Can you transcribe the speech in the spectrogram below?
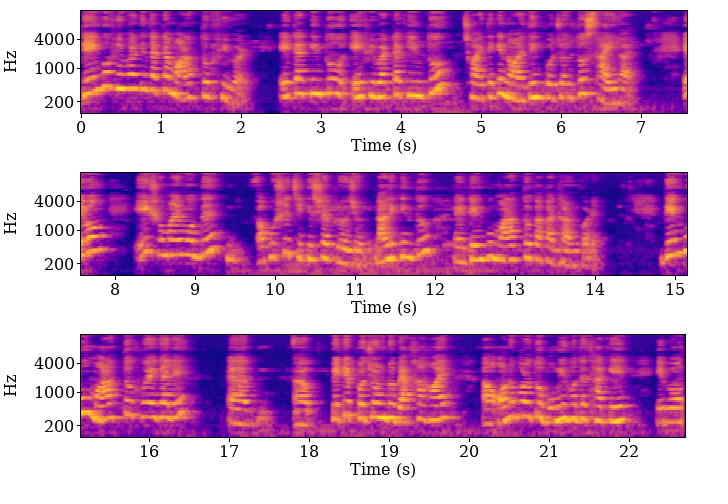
ডেঙ্গু ফিভার কিন্তু একটা মারাত্মক ফিভার এটা কিন্তু, এই ফিভারটা কিন্তু ছয় থেকে নয় দিন পর্যন্ত স্থায়ী হয়। এবং এই সময়ের মধ্যে অবশ্যই চিকিৎসার প্রয়োজন নালে কিন্তু ডেঙ্গু মারাত্মক আকার ধারণ করে। ডেঙ্গু মারাত্মক হয়ে গেলে পেটে প্রচণ্ড ব্যথা হয় অনবরত বমি হতে থাকে এবং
